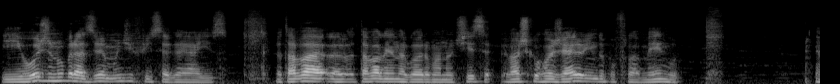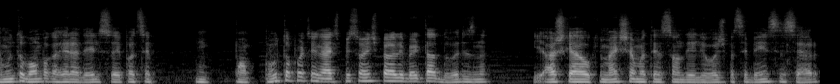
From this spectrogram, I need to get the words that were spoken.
E hoje no Brasil é muito difícil ganhar isso. Eu tava, eu tava lendo agora uma notícia, eu acho que o Rogério indo pro Flamengo é muito bom pra carreira dele. Isso aí pode ser uma puta oportunidade, principalmente pela Libertadores, né? E acho que é o que mais chama a atenção dele hoje, para ser bem sincero.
